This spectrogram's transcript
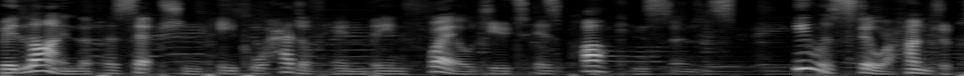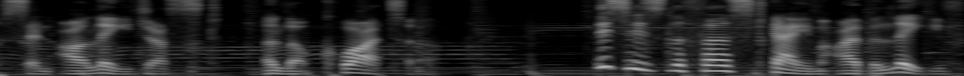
belying the perception people had of him being frail due to his Parkinson's. He was still 100% Ali, just a lot quieter. This is the first game, I believe,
